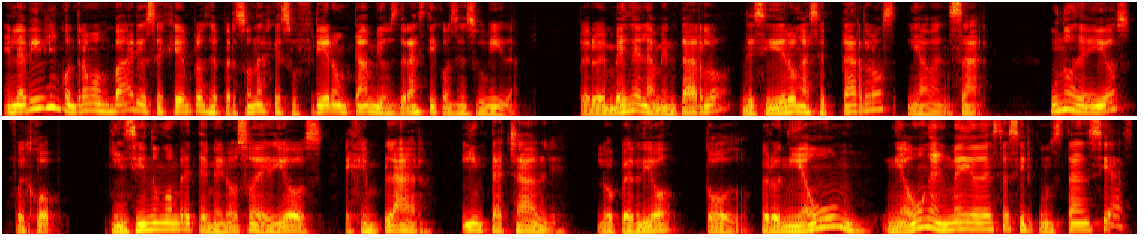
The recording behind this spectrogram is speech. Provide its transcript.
En la Biblia encontramos varios ejemplos de personas que sufrieron cambios drásticos en su vida, pero en vez de lamentarlo, decidieron aceptarlos y avanzar. Uno de ellos fue Job, quien siendo un hombre temeroso de Dios, ejemplar, intachable, lo perdió todo. Pero ni aún, ni aún en medio de estas circunstancias,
